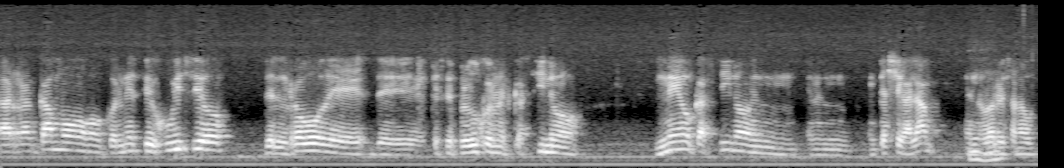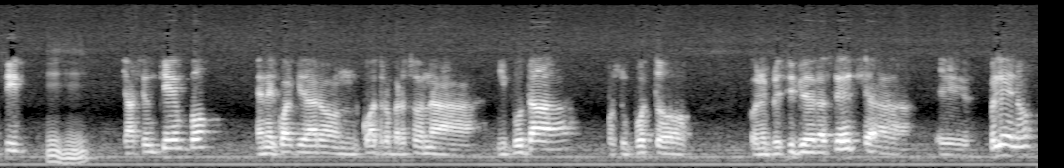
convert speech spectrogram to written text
arrancamos con este juicio del robo de, de- que se produjo en el casino, Neo Casino en, en, en calle Galán, en el barrio San Agustín, ya hace un tiempo, en el cual quedaron cuatro personas imputadas, por supuesto con el principio de inocencia eh, pleno,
